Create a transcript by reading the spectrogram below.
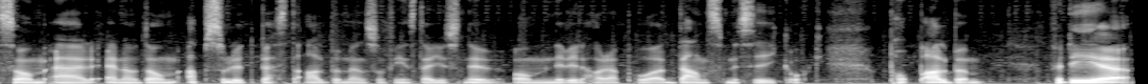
som är en av de absolut bästa albumen som finns där just nu om ni vill höra på dansmusik och popalbum. För det är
